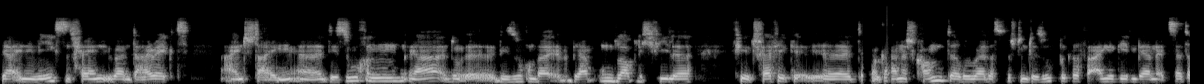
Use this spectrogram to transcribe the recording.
ja in den wenigsten Fällen über ein Direct einsteigen. Äh, die suchen, ja, äh, die suchen bei, wir haben unglaublich viele viel Traffic, äh, der organisch kommt, darüber, dass bestimmte Suchbegriffe eingegeben werden, etc.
